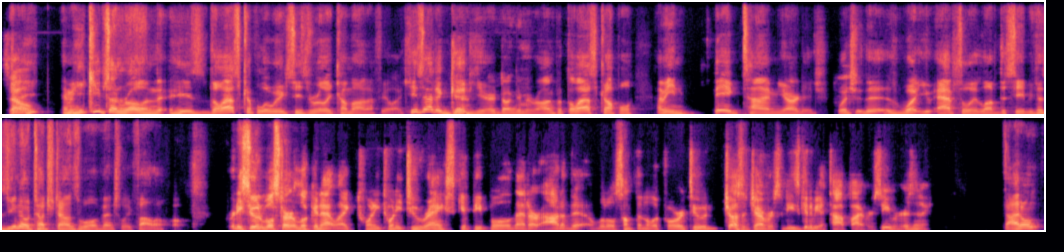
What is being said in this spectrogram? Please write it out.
So yeah, he, I mean, he keeps on rolling. He's the last couple of weeks he's really come on. I feel like he's had a good yeah. year. Don't get me wrong, but the last couple, I mean, big time yardage, which is what you absolutely love to see because you know touchdowns will eventually follow. Pretty soon we'll start looking at like 2022 ranks, give people that are out of it a little something to look forward to. And Justin Jefferson, he's going to be a top five receiver, isn't he? I don't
